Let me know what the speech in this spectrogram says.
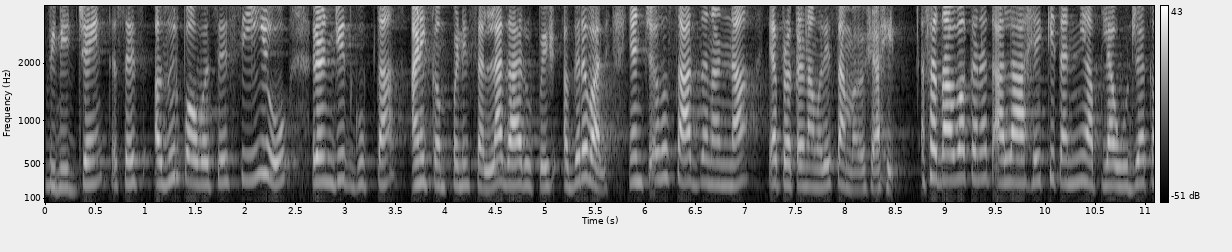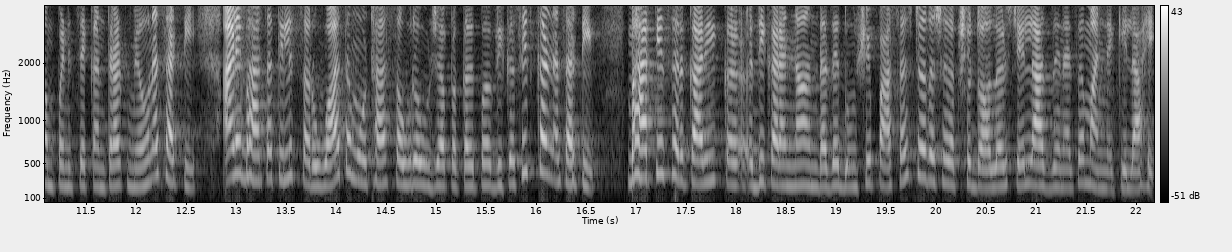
विनीत जैन तसेच अजूर पॉवरचे सीईओ रणजित गुप्ता आणि कंपनी सल्लागार रुपेश अग्रवाल यांच्यासह सात जणांना या प्रकरणामध्ये समावेश आहे. असा दावा करण्यात आला आहे की त्यांनी आपल्या ऊर्जा कंपनीचे कंत्राट मिळवण्यासाठी आणि भारतातील सर्वात मोठा सौर ऊर्जा प्रकल्प विकसित करण्यासाठी भारतीय सरकारी क- अधिकाऱ्यांना अंदाजे दोनशे पासष्ट दशलक्ष डॉलर्सचे लाच देण्याचं मान्य केलं आहे.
